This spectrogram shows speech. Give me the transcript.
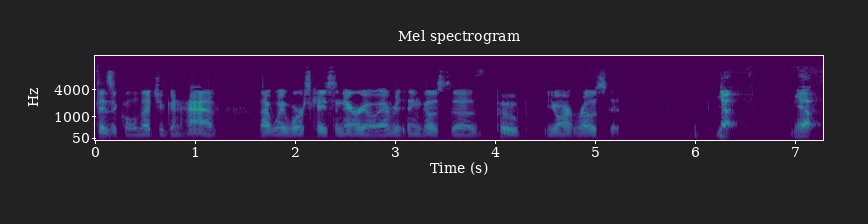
physical that you can have. That way, worst case scenario, everything goes to poop. You aren't roasted. Yep. Yep.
